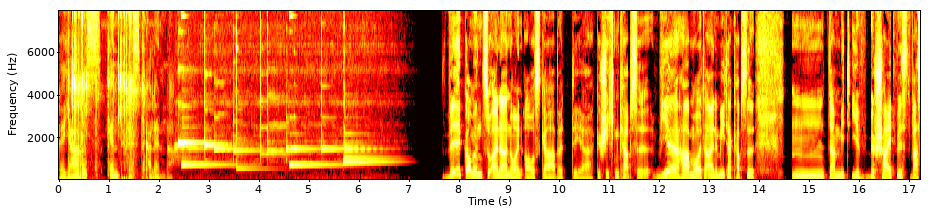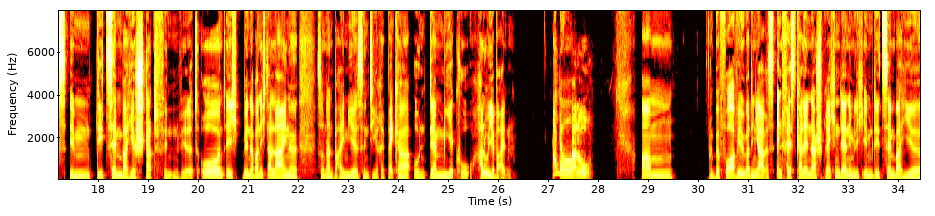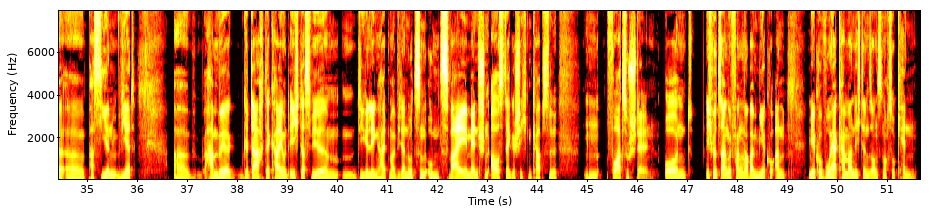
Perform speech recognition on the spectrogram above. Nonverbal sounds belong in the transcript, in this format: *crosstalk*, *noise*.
Der Jahresendfestkalender. Willkommen zu einer neuen Ausgabe der Geschichtenkapsel. Wir haben heute eine Metakapsel, mm, damit ihr Bescheid wisst, was im Dezember hier stattfinden wird. Und ich bin aber nicht alleine, sondern bei mir sind die Rebecca und der Mirko. Hallo ihr beiden. Hallo. Hallo. Ähm, bevor wir über den Jahresendfestkalender sprechen, der nämlich im Dezember hier äh, passieren wird, äh, haben wir gedacht, der Kai und ich, dass wir m, die Gelegenheit mal wieder nutzen, um zwei Menschen aus der Geschichtenkapsel m, vorzustellen. Und ich würde sagen, wir fangen mal bei Mirko an. Mirko, woher kann man dich denn sonst noch so kennen?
